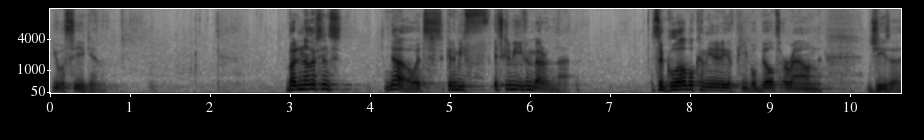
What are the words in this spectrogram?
you will see again. But in another sense, no, it's going to be, it's going to be even better than that. It's a global community of people built around Jesus.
